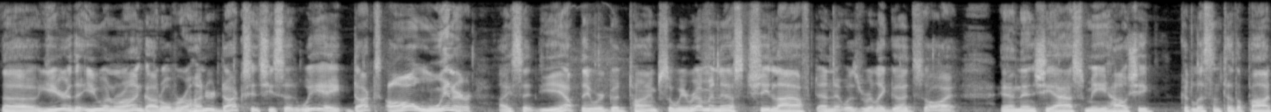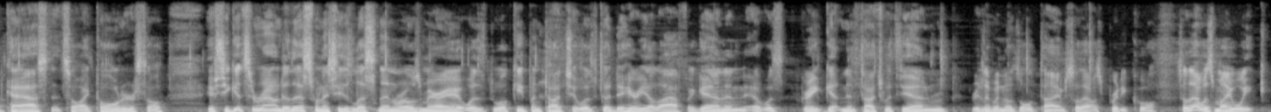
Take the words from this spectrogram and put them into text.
the year that you and Ron got over 100 ducks. And she said, we ate ducks all winter. I said, yep, they were good times. So we reminisced. She laughed and it was really good. So I, and then she asked me how she could listen to the podcast. And so I told her, so if she gets around to this one and she's listening, Rosemary, it was, we'll keep in touch. It was good to hear you laugh again. And it was great getting in touch with you and reliving those old times. So that was pretty cool. So that was my week.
